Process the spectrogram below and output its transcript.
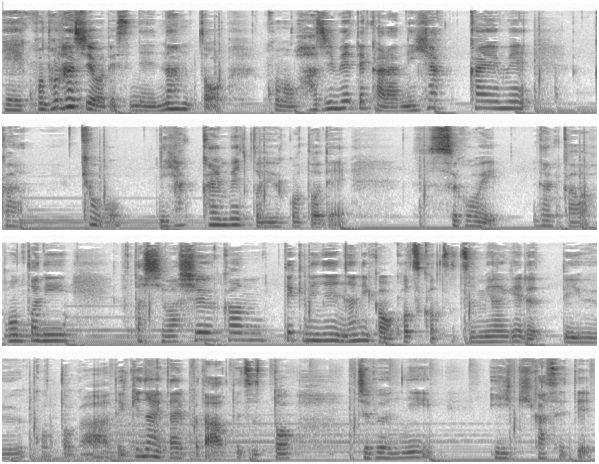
えー、このラジオですねなんとこの始めてから200回目が今日200回目ということですごいなんか本当に私は習慣的にね何かをコツコツ積み上げるっていうことができないタイプだってずっと自分に言い聞かせて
